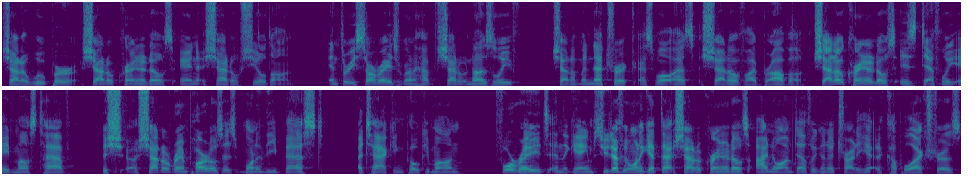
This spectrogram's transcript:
Shadow Wooper, Shadow Cranidos, and Shadow Shieldon. In three-star raids, we're going to have Shadow Nuzleaf, Shadow Manectric, as well as Shadow Vibrava. Shadow Cranidos is definitely a must-have. The Sh uh, Shadow Rampardos is one of the best attacking Pokemon for raids in the game, so you definitely want to get that Shadow Cranidos. I know I'm definitely going to try to get a couple extras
